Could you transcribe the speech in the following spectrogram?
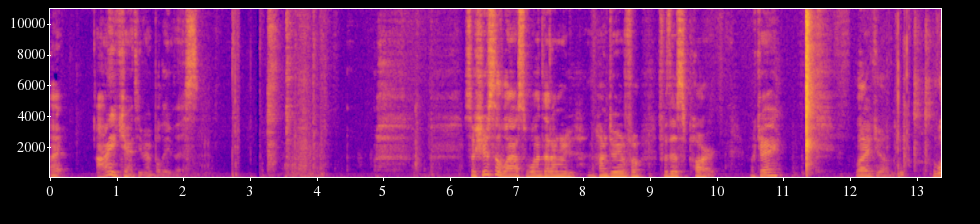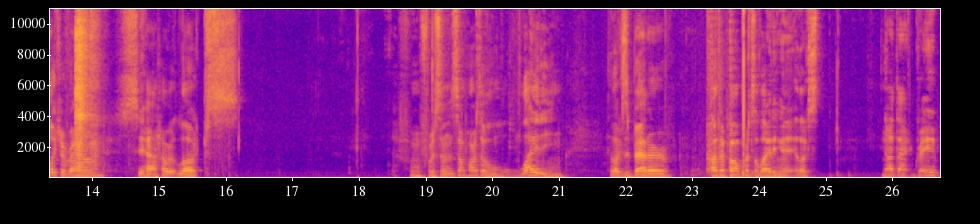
I I can't even believe this. So here's the last one that I'm I'm doing for for this part. Okay? Like uh, look around, see how, how it looks. For, for some some parts of lighting, it looks better. Other parts of lighting, it, it looks not that great.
